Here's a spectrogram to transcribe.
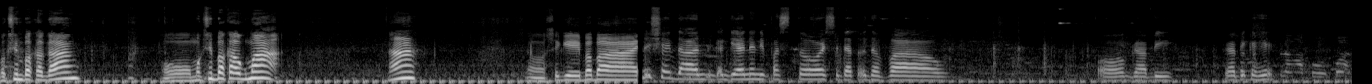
magsimba ka gang? Oo, magsimba ka ugma. Ha? Oh, sige, bye-bye. Ano siya daan, gagyanan ni Pastor sa Dato Davao. Oh, grabe. Grabe kahi. lang ako pa,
